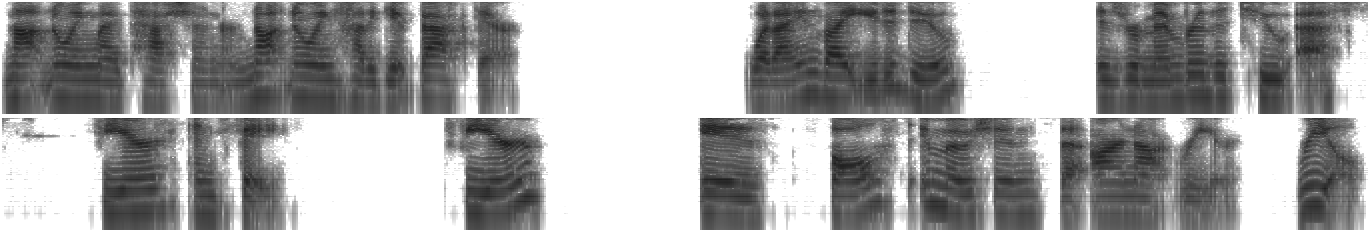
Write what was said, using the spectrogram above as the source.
not knowing my passion or not knowing how to get back there? What I invite you to do is remember the two F's fear and faith. Fear is false emotions that are not real. Real.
